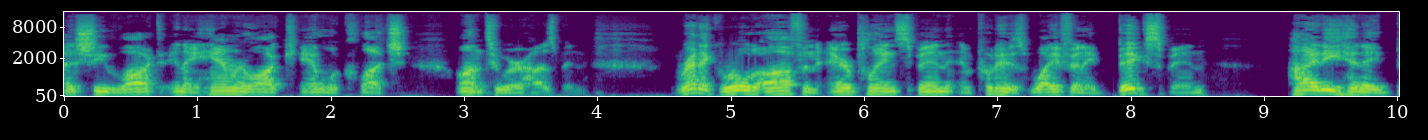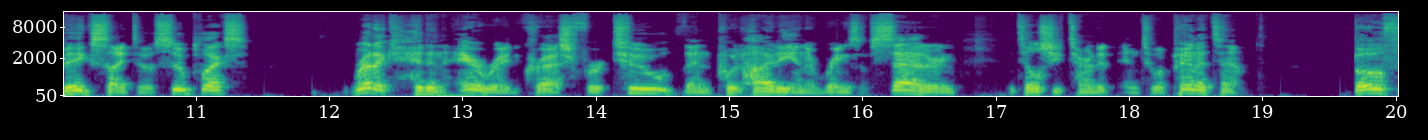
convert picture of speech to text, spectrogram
as she locked in a hammerlock camel clutch onto her husband. Reddick rolled off an airplane spin and put his wife in a big spin. Heidi hit a big Saito suplex. Reddick hit an air raid crash for two, then put Heidi in a Rings of Saturn until she turned it into a pin attempt. Both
